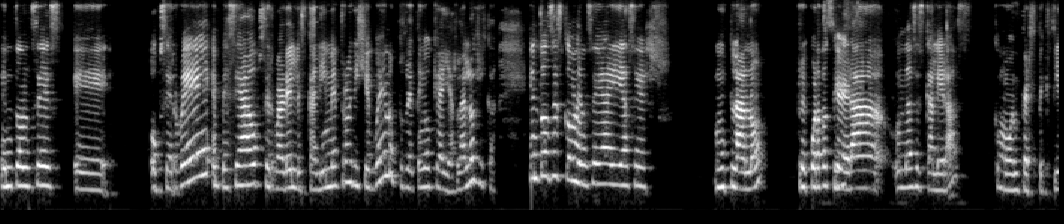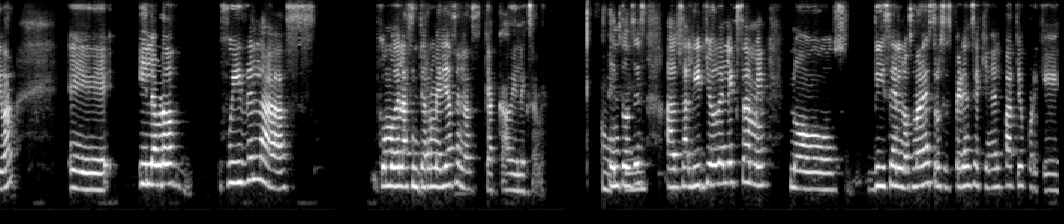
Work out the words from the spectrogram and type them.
Entonces, eh, observé, empecé a observar el escalímetro y dije, bueno, pues le tengo que hallar la lógica. Entonces comencé ahí a hacer un plano. Recuerdo que era unas escaleras como en perspectiva eh, y la verdad, fui de las, como de las intermedias en las que acabé el examen. Entonces, al salir yo del examen, nos dicen los maestros, espérense aquí en el patio porque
